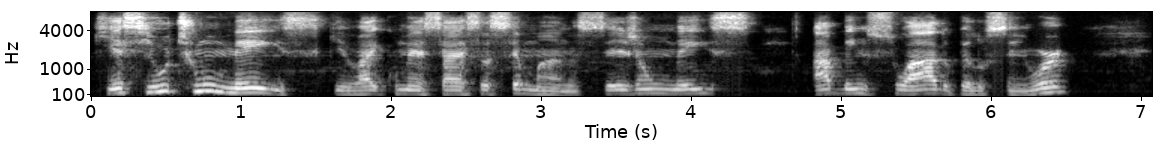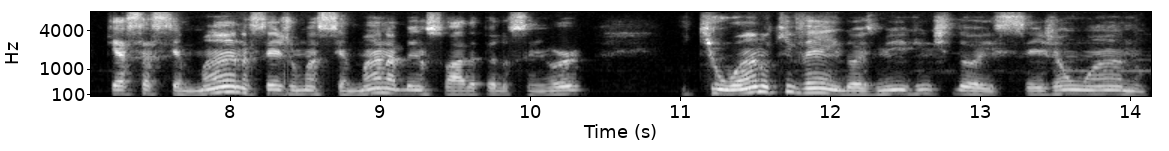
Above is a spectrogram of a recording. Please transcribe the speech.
que esse último mês que vai começar essa semana seja um mês abençoado pelo Senhor, que essa semana seja uma semana abençoada pelo Senhor e que o ano que vem, 2022, seja um ano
